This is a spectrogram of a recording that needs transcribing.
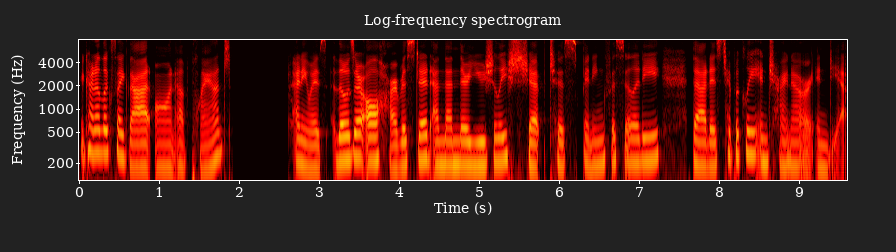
It kind of looks like that on a plant. Anyways, those are all harvested and then they're usually shipped to a spinning facility that is typically in China or India.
